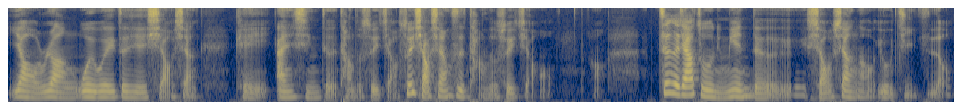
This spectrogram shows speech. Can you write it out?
要让微微这些小象可以安心的躺着睡觉，所以小象是躺着睡觉哦。好，这个家族里面的小象哦，有几只哦，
